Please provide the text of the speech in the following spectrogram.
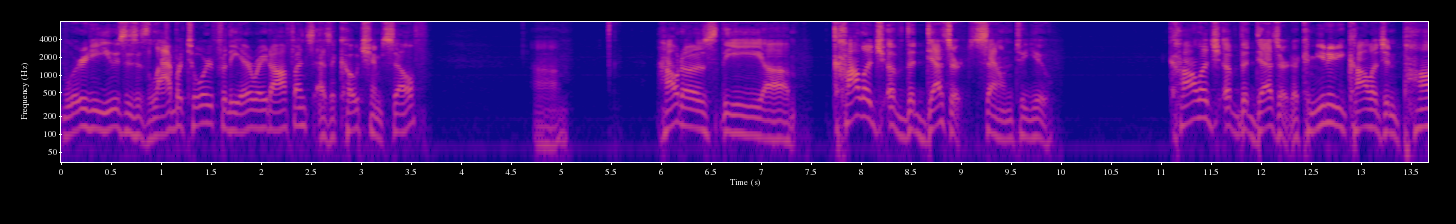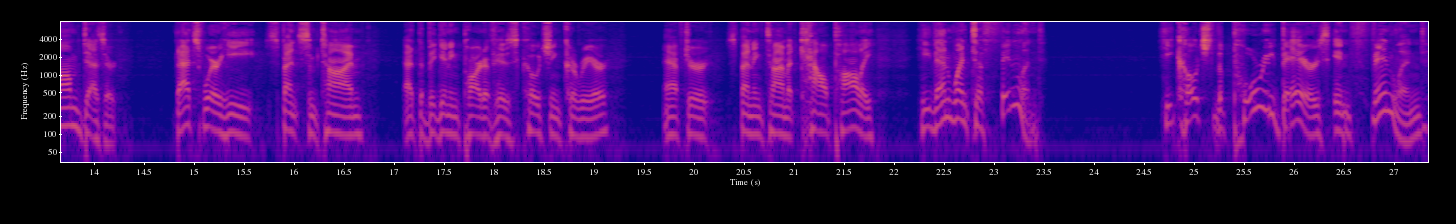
where did he use as his laboratory for the air raid offense as a coach himself? Um, how does the uh, College of the Desert sound to you? College of the Desert, a community college in Palm Desert. That's where he spent some time at the beginning part of his coaching career after spending time at Cal Poly. He then went to Finland. He coached the Pori Bears in Finland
